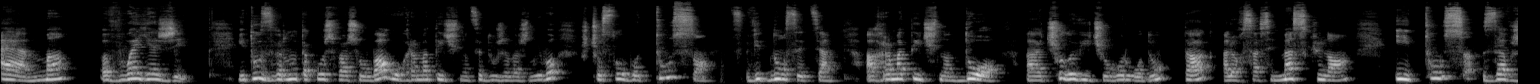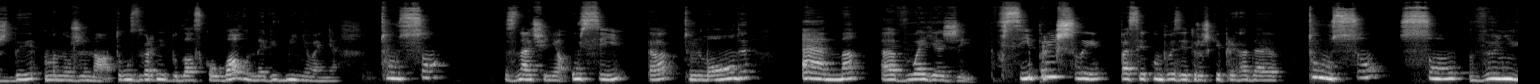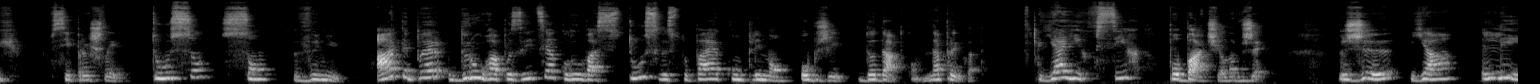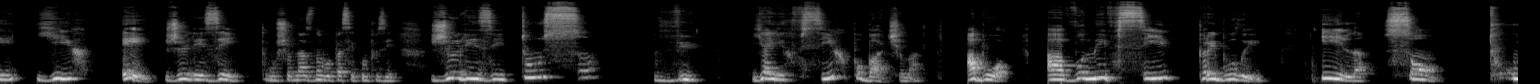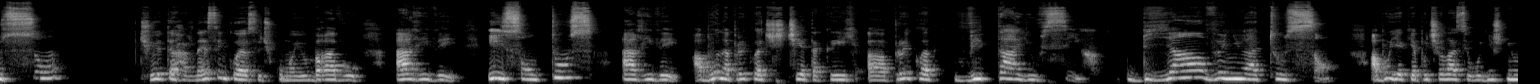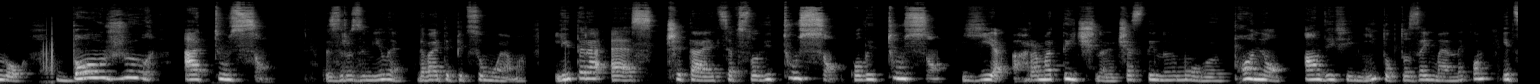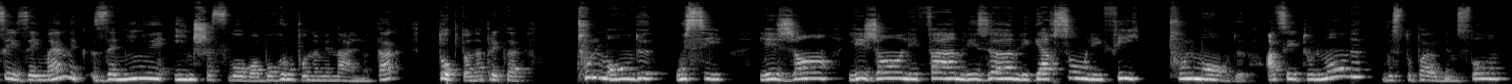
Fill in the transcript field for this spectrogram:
ема voyager. І тут зверну також вашу увагу, граматично це дуже важливо, що слово тусо відноситься граматично до чоловічого роду, так? Alors ça і тус завжди множина. Тому зверніть, будь ласка, увагу на відмінювання. Тусо, значення усі, так? Tout le monde. Всі прийшли, паси композі трошки пригадаю. Tous sont venus. Всі прийшли. Tous sont venus. А тепер друга позиція, коли у вас tous виступає комплімент, обжи, додатком. Наприклад, я їх всіх побачила вже. Je, я, les, їх, et, je les ai. Тому що в нас знову паси композі. Je les ai tous vus. Я їх всіх побачила. Або а вони всі прибули. Ils sont tous Чуєте гарнесеньку есочку мою, браво, arrivé. Ils sont tous arrivés. Або, наприклад, ще такий а, приклад Вітаю всіх. Bienvenue à tous. Або, як я почала сьогоднішній урок, Bonjour à tous. Зрозуміли? Давайте підсумуємо. Літера С читається в слові «tout коли «tout є граматичною частиною мовою pronom indéfini, тобто займенником, і цей займенник замінює інше слово або групу номінальну, так? Тобто, наприклад, tout le monde aussi, les gens, les gens, les femmes, les hommes, les garçons, les filles, tout le monde. А цей tout le monde виступає одним словом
